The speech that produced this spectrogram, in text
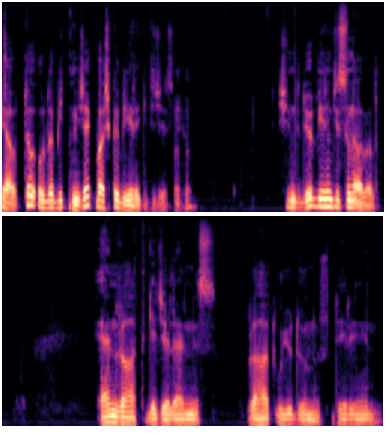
Yahut da orada bitmeyecek başka bir yere gideceğiz diyor. Hı hı. Şimdi diyor birincisini alalım. En rahat geceleriniz, rahat uyuduğunuz, derin,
